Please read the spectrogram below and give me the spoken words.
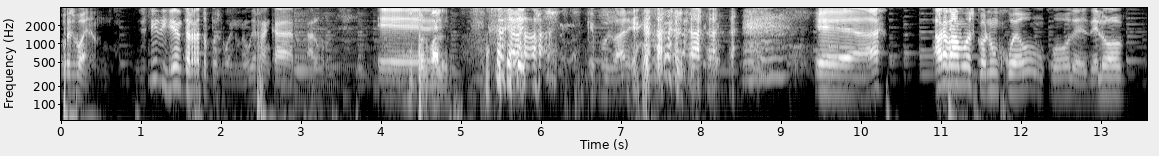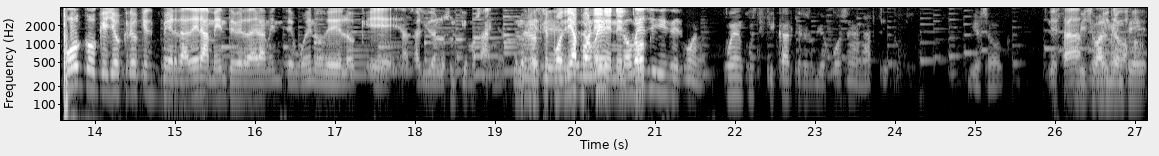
pues bueno. Estoy diciendo todo el rato, pues bueno, me voy a arrancar algo. Eh, Pues vale. que pues vale. Eh, ahora vamos con un juego, un juego de, de lo poco que yo creo que es verdaderamente, verdaderamente bueno de lo que ha salido en los últimos años. De lo, De que, se podría lo poner ves- en el lo top. ves y dices, bueno, pueden justificar que los videojuegos sean arte. pues, Bioshock. Está Visualmente.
